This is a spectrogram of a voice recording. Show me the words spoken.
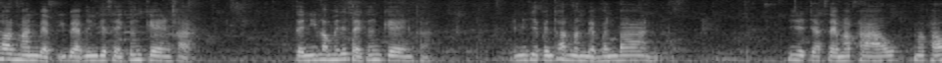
ทอดมันแบบอีกแบบหนึงจะใส่เครื่องแกงค่ะ แต่นี้เราไม่ได้ใส่เครื่องแกงค่ะ อันนี้จะเป็นทอดมันแบบบ้านๆ นี่จะใส่มะพร้าว มะพร้าว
